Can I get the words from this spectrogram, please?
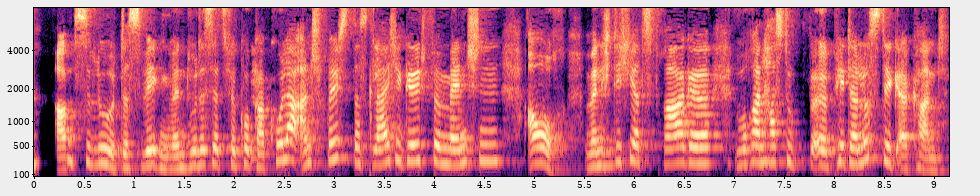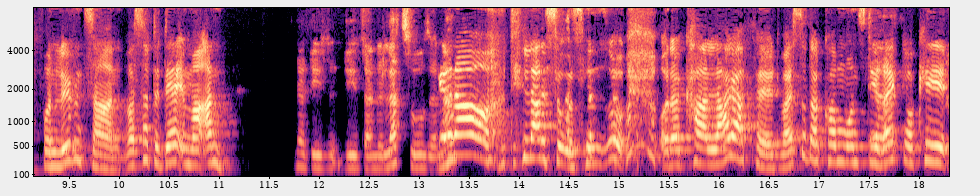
Absolut. Deswegen, wenn du das jetzt für Coca-Cola ansprichst, das Gleiche gilt für Menschen auch. Wenn ich dich jetzt frage, woran hast du äh, Peter Lustig erkannt von Löwenzahn? Was hatte der immer an? Ja, die, die seine Latzhose, ne? Genau, die Latzhose, so. Oder Karl Lagerfeld, weißt du, da kommen uns direkt, okay,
